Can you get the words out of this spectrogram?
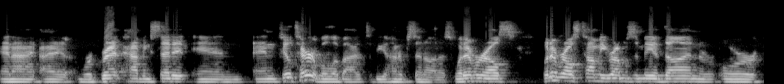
And I, I regret having said it, and and feel terrible about it. To be 100 percent honest, whatever else whatever else Tommy Robinson may have done or, or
